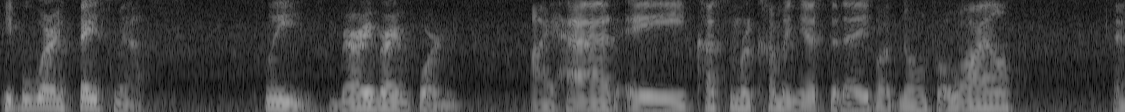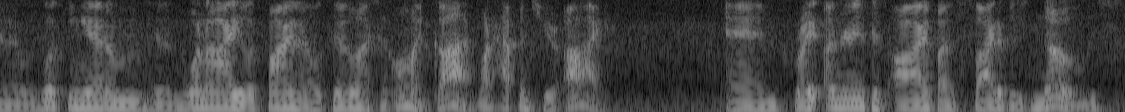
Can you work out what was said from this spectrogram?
people wearing face masks, please, very very important. I had a customer come in yesterday who I've known for a while and I was looking at him, and one eye looked fine, and I looked at the other I said, "Oh my God, what happened to your eye?" And right underneath his eye, by the side of his nose,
